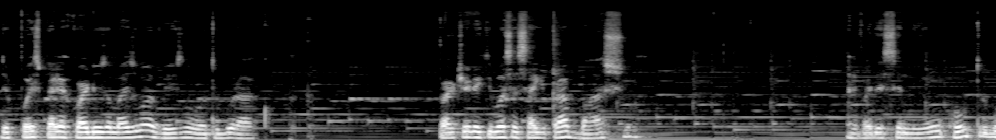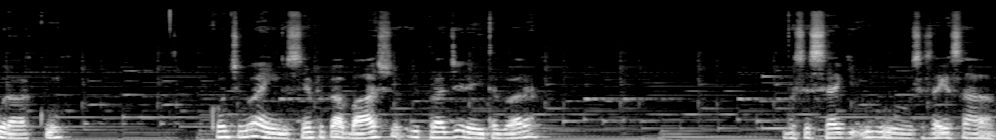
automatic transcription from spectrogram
Depois pega a corda e usa mais uma vez no outro buraco. A partir daqui você segue para baixo, aí vai descer em um outro buraco Continua indo sempre para baixo e para a direita agora. Você segue, o, você segue essa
